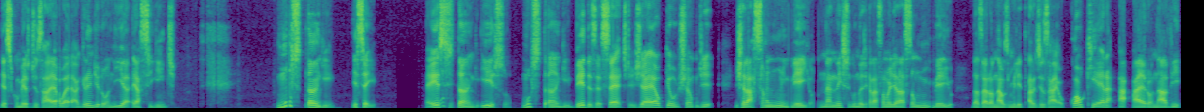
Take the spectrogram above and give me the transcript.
desse começo de Israel. É, a grande ironia é a seguinte: Mustang, esse aí. É esse? Mustang, isso. Mustang B17 já é o que eu chamo de geração 1,5. Não é nem segunda geração, mas geração 1,5 das aeronaves militares de Israel. Qual que era a aeronave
